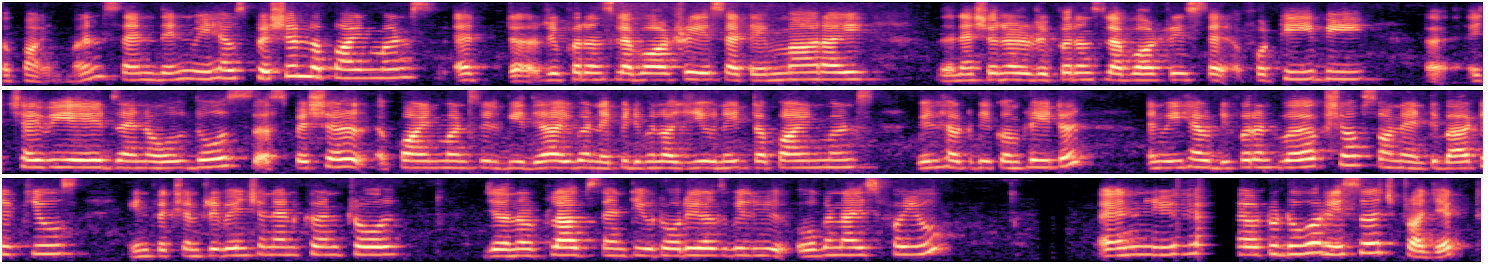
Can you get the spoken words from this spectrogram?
appointments. And then we have special appointments at uh, reference laboratories at MRI, the National Reference Laboratories for TB, uh, HIV AIDS and all those uh, special appointments will be there. Even epidemiology unit appointments will have to be completed. And we have different workshops on antibiotic use, infection prevention and control, journal clubs and tutorials will be organized for you. And you have to do a research project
